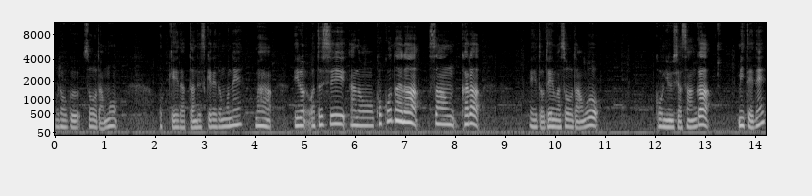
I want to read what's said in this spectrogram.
ブログ相談も OK だったんですけれどもね。まあいろ私あのここならさんから、えーと電話相談を購入者さんが見てね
